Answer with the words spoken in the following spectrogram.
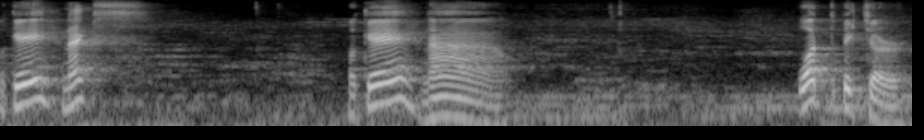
Oke, okay, next. Oke, okay, nah. What the picture?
